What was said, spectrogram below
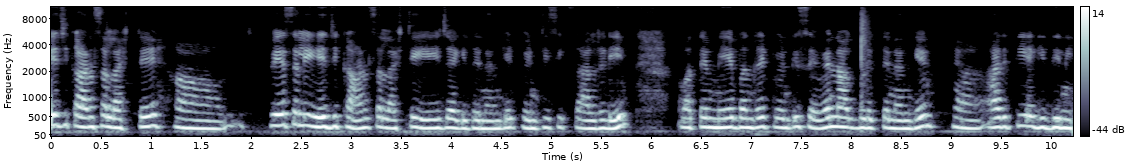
ಏಜ್ ಕಾಣಿಸಲ್ಲ ಅಷ್ಟೇ. ಫೇಸಲ್ಲಿ ಏಜ್ ಕಾಣಿಸಲ್ಲ ಅಷ್ಟೇ ಏಜ್ ಆಗಿದೆ ನನಗೆ ಟ್ವೆಂಟಿ ಸಿಕ್ಸ್ ಆಲ್ರೆಡಿ ಮತ್ತು ಮೇ ಬಂದರೆ ಟ್ವೆಂಟಿ ಸೆವೆನ್ ಆಗಿಬಿಡುತ್ತೆ ನನಗೆ. ಆ ರೀತಿಯಾಗಿದ್ದೀನಿ.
